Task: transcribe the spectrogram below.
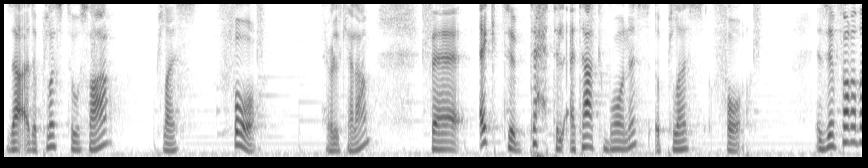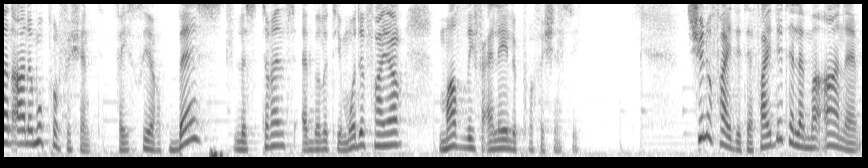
زائد plus 2 صار plus 4 حلو الكلام؟ فأكتب تحت ال attack bonus plus 4 زين فرضا أنا مو proficient فيصير بس ال strength ability modifier ما تضيف عليه ال proficiency شنو فايدته؟ فايدته لما أنا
